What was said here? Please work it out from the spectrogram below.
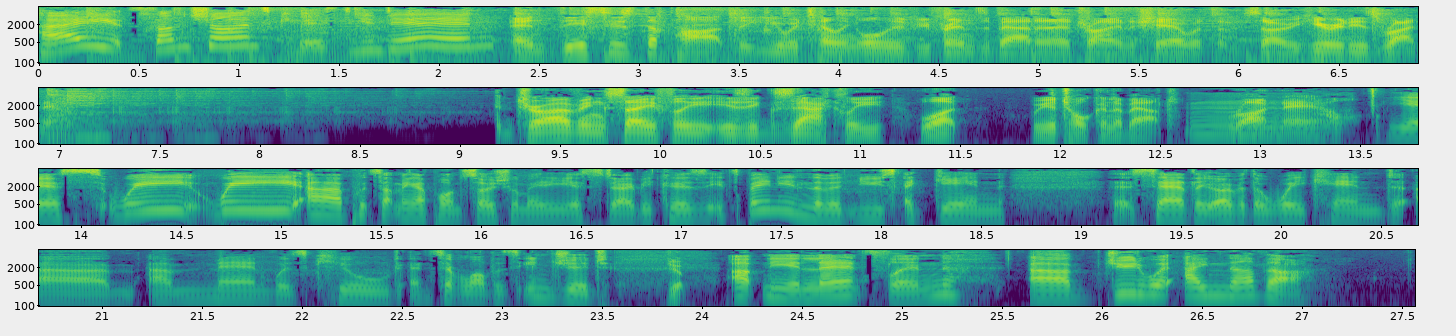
Hey, it's Sonshine's Kirsty and Dan. And this is the part that you were telling all of your friends about and are trying to share with them. So here it is right now. Driving safely is exactly what we are talking about right now. Yes, we we uh, put something up on social media yesterday because it's been in the news again. That sadly, over the weekend, um, a man was killed and several others injured Yep. up near Lancelin uh, due to another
